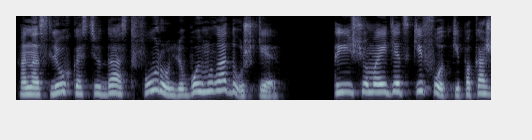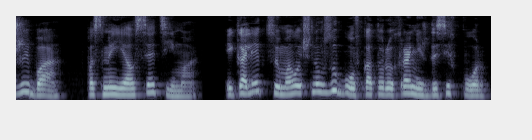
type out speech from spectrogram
Она с легкостью даст фору любой молодушке. «Ты еще мои детские фотки покажи, ба!» – посмеялся Тима. «И коллекцию молочных зубов, которую хранишь до сих пор.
